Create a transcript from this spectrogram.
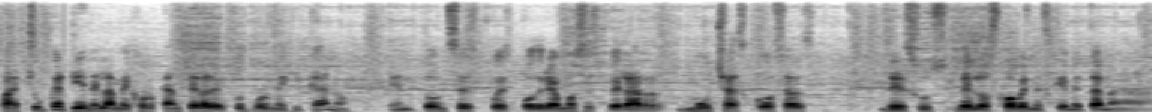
Pachuca tiene la mejor cantera del fútbol mexicano. Entonces, pues podríamos esperar muchas cosas de, sus, de los jóvenes que metan a,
